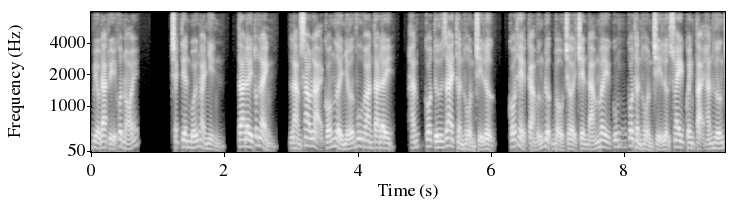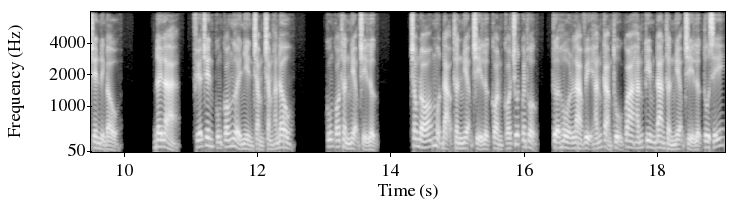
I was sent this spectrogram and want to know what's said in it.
Biểu đạt Thủy khuất nói. Trạch tiền bối ngài nhìn, ta đây tốt lành, làm sao lại có người nhớ vu oan ta đây? Hắn có tứ giai thần hồn chỉ lực có thể cảm ứng được bầu trời trên đám mây cũng có thần hồn chỉ lực xoay quanh tại hắn hướng trên đỉnh đầu. Đây là, phía trên cũng có người nhìn chằm chằm hắn đâu. Cũng có thần niệm chỉ lực. Trong đó một đạo thần niệm chỉ lực còn có chút quen thuộc, tựa hồ là vị hắn cảm thụ qua hắn kim đan thần niệm chỉ lực tu sĩ.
